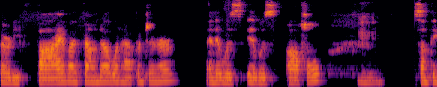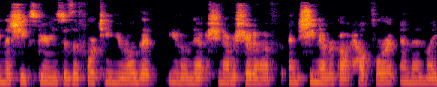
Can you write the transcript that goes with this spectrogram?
35. I found out what happened to her and it was, it was awful. Mm-hmm. Something that she experienced as a 14 year old that, you know, ne- she never should have and she never got help for it. And then my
